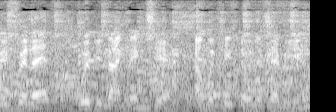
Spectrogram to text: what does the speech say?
we fill it, we'll be back next year, and we'll keep doing this every year.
